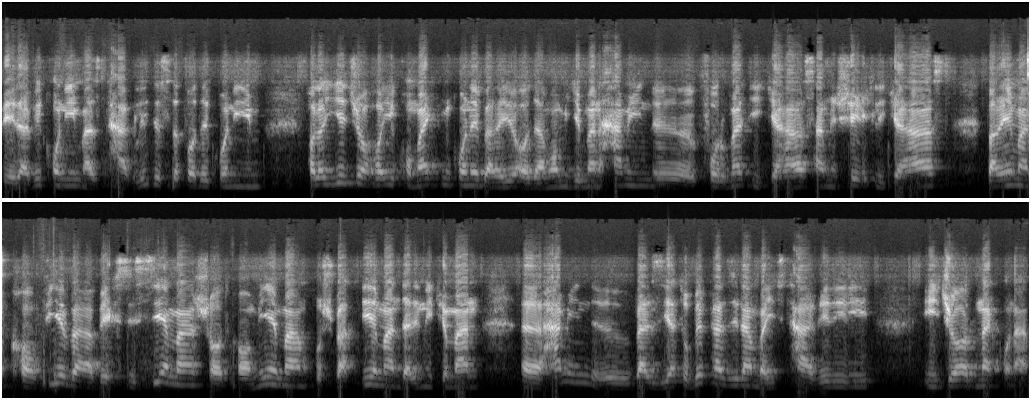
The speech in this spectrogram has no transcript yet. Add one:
پیروی کنیم از تقلید استفاده کنیم. حالا یه جاهایی کمک می‌کنه برای آدما میگه من همین فرمتی که هست همین شکلی که هست برای من کافیه و بهسیستی من شادکامی من خوشبختی من در اینی که من همین وضعیت رو بپذیرم و هیچ تغییری ایجاد نکنم.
